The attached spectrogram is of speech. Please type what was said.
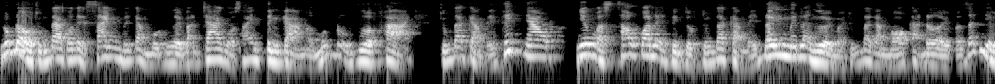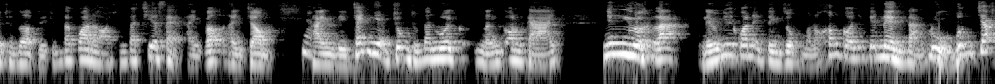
lúc đầu chúng ta có thể xanh với cả một người bạn trai của xanh tình cảm ở mức độ vừa phải chúng ta cảm thấy thích nhau. Nhưng mà sau quan hệ tình dục chúng ta cảm thấy đây mới là người mà chúng ta gắn bó cả đời. Và rất nhiều trường hợp thì chúng ta qua đó chúng ta chia sẻ thành vợ thành chồng. Dạ. thành thì trách nhiệm chung chúng ta nuôi nấng con cái. Nhưng ngược lại nếu như quan hệ tình dục mà nó không có những cái nền tảng đủ vững chắc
